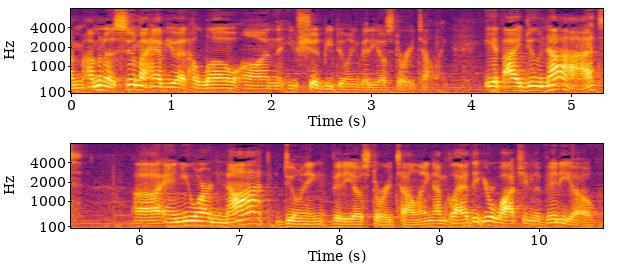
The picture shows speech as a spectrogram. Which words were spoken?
I'm, I'm going to assume I have you at hello on that you should be doing video storytelling. If I do not, uh, and you are not doing video storytelling, I'm glad that you're watching the video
